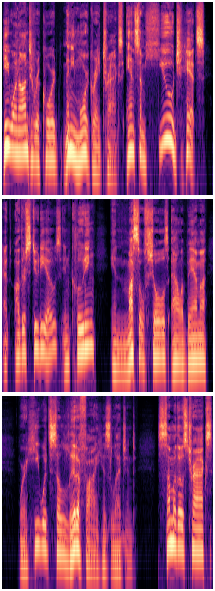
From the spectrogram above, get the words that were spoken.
He went on to record many more great tracks and some huge hits at other studios, including in Muscle Shoals, Alabama, where he would solidify his legend. Some of those tracks,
